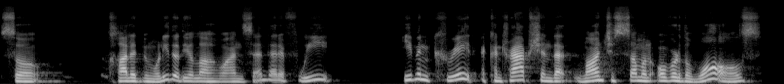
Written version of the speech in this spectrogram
So Khalid bin Walid said that if we even create a contraption that launches someone over the walls,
